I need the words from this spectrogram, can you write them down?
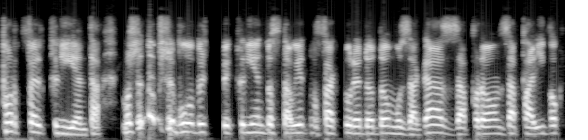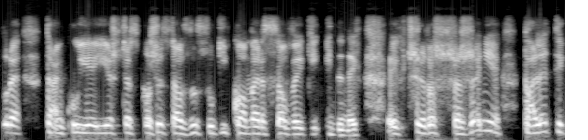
portfel klienta. Może dobrze byłoby, by klient dostał jedną fakturę do domu za gaz, za prąd, za paliwo, które tankuje i jeszcze skorzystał z usługi komersowych i innych. Czy rozszerzenie palety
